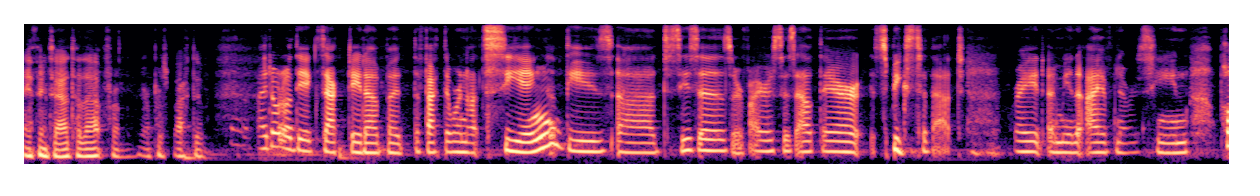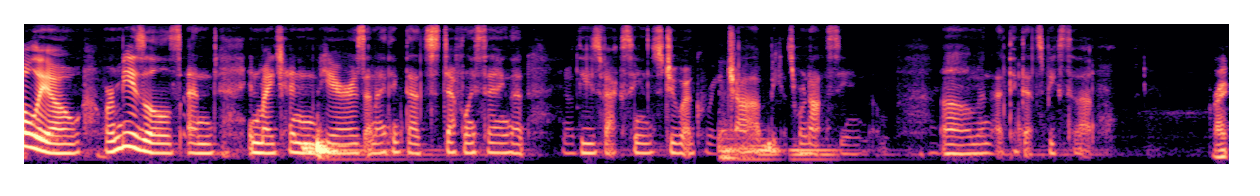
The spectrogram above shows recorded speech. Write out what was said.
Anything to add to that from your perspective? I don't know the exact data, but the fact that we're not seeing these uh, diseases or viruses out there speaks to that. right? I mean, I've never seen polio or measles, and in my ten years, and I think that's definitely saying that you know these vaccines do a great job because we're not seeing them, um, and I think that speaks to that. Great.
